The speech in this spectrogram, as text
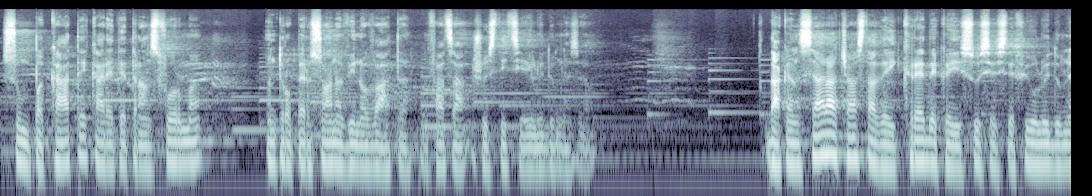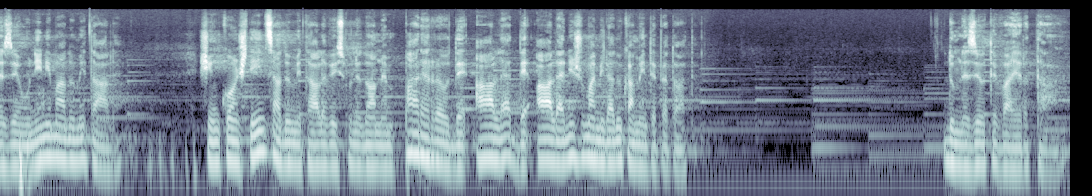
sunt păcate care te transformă într-o persoană vinovată în fața justiției lui Dumnezeu. Dacă în seara aceasta vei crede că Isus este Fiul lui Dumnezeu în inima dumitale și în conștiința dumitale vei spune, Doamne, îmi pare rău de alea, de alea, nici nu mai mi le aduc aminte pe toate. Dumnezeu te va ierta.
